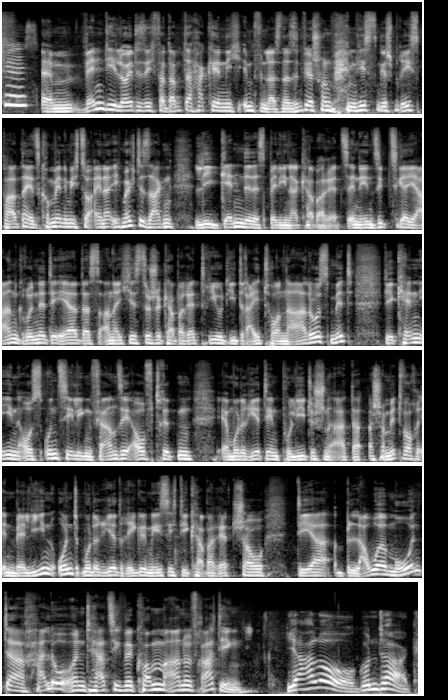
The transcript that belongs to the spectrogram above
Tschüss. Ähm, wenn die Leute sich verdammte Hacke nicht impfen lassen, da sind wir schon beim nächsten Gesprächspartner. Jetzt kommen wir nämlich zu einer, ich möchte sagen, Legende des Berliner Kabaretts. In den 70er Jahren gründete er das anarchistische Kabarett-Trio Die Drei Tornados mit. Wir kennen ihn aus unzähligen Fernsehauftritten. Er moderiert den politischen Aschermittwoch in Berlin und moderiert regelmäßig die Kabarettshow Der Blaue Montag. Hallo und herzlich willkommen, Arnold Frating. Ja, hallo, guten Tag.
